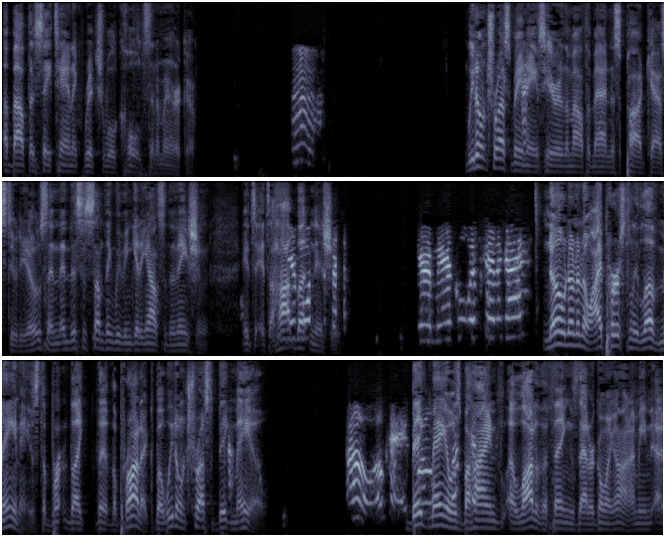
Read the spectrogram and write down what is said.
about the satanic ritual cults in America? Mm. We don't trust mayonnaise here in the Mouth of Madness podcast studios, and, and this is something we've been getting out to the nation. It's it's a hot button issue. You're a Miracle Whip kind of guy. No, no, no, no. I personally love mayonnaise, the like the the product, but we don't trust Big Mayo. Oh, okay. Big Well, Mayo is behind a lot of the things that are going on. I mean, uh,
